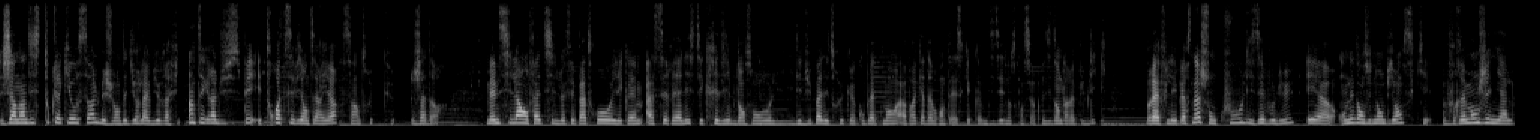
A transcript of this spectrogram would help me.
j'ai un indice tout claqué au sol mais je vais en déduire la biographie intégrale du suspect et trois de ses vies antérieures, c'est un truc que j'adore. Même si là, en fait, s'il le fait pas trop, il est quand même assez réaliste et crédible dans son rôle. Il déduit pas des trucs complètement abracadabrantesques, comme disait notre ancien président de la République. Bref, les personnages sont cool, ils évoluent, et euh, on est dans une ambiance qui est vraiment géniale.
